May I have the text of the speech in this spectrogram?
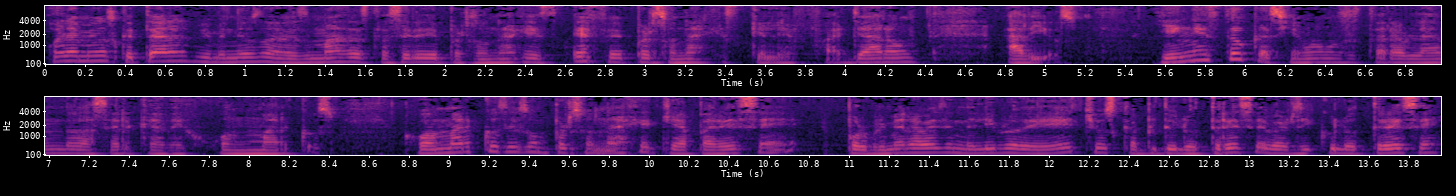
Hola amigos, ¿qué tal? Bienvenidos una vez más a esta serie de personajes F, personajes que le fallaron a Dios. Y en esta ocasión vamos a estar hablando acerca de Juan Marcos. Juan Marcos es un personaje que aparece por primera vez en el libro de Hechos, capítulo 13, versículo 13,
